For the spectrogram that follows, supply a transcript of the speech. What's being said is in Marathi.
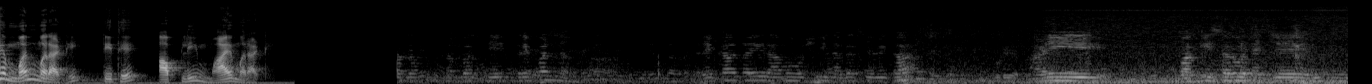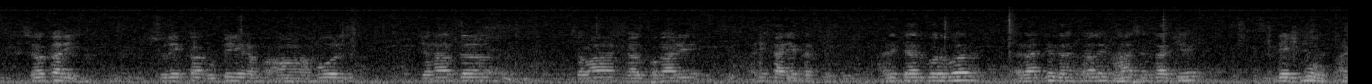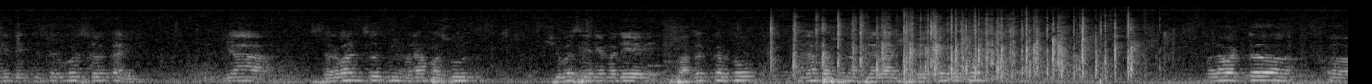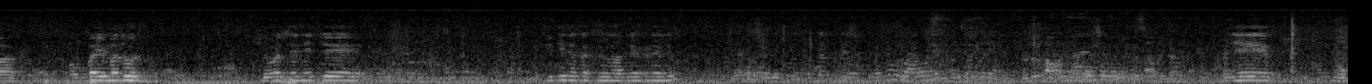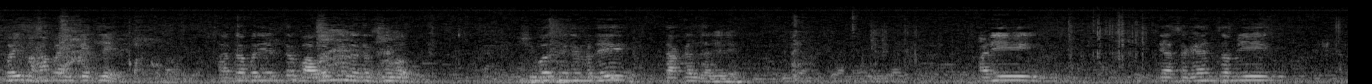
जिथे मन मराठी तिथे आपली माय मराठी. नंबर तीन त्रेपन्न रेखाताई रामवंशी नगरसेविका आणि बाकी सर्व त्यांचे सहकारी सुरेखा गुटे अमोल जनार्दन चव्हाण गालपगारे आणि कार्यकर्ते. आणि त्याचबरोबर राज्य ग्रंथालय महासंघाचे देशमुख आणि त्यांचे सर्व सहकारी या सर्वांचं मी मनापासून शिवसेनेमध्ये स्वागत करतो. मनापासून आपल्याला शुभेच्छा देतो. मला वाटतं मुंबईमधून शिवसेनेचे किती नगर आपल्याकडे आले? म्हणजे मुंबई महापालिकेतले आतापर्यंत बावन्न नगरसेवक शिवसेनेमध्ये दाखल झालेले आहेत. आणि त्या सगळ्यांचं मी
